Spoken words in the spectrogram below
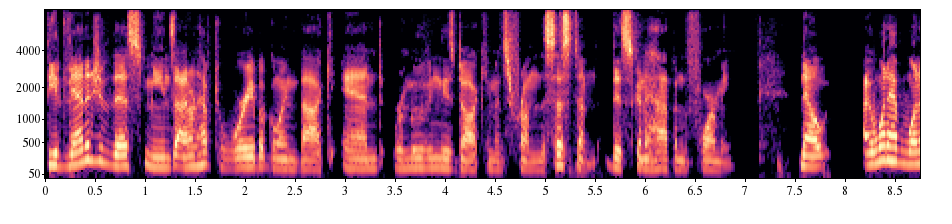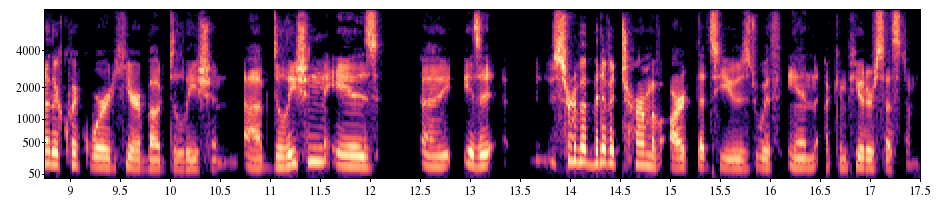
The advantage of this means I don't have to worry about going back and removing these documents from the system. This is going to happen for me. Now, I want to have one other quick word here about deletion. Uh, deletion is uh, is a sort of a bit of a term of art that's used within a computer system.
